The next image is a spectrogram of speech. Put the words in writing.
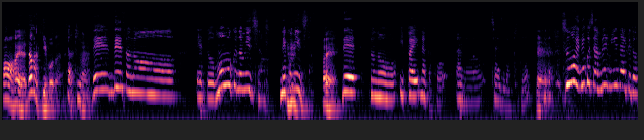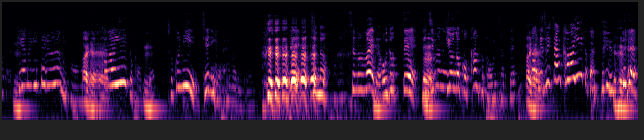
あ、はいはい。だからキーボードなんですね。そうキーボード、ででそのえっ、と盲目のミュージシャン。猫ミュージシャン、うん。はいはい。でそのいっぱいなんかこうあのチャージが来て、ええ。またすごい猫ちゃん目見えないけどうん。ピアノ弾いてる？みたいな、はいはいはい。可愛いとかって、うん。そこにジェリーが現れて。でそのその前で踊って、でうん。自分用のこう缶とか置いちゃって「はいはい。あネズミちゃん可愛いとかって言って。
